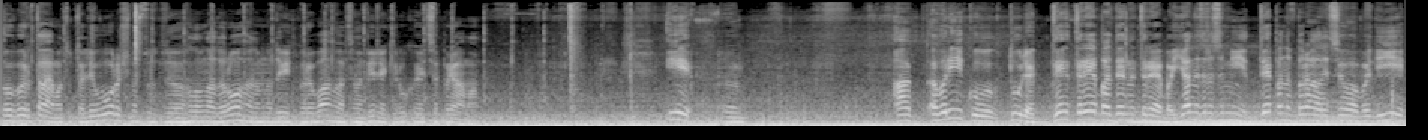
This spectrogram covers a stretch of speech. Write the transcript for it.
повертаємо тут ліворуч, у нас тут е, головна дорога, нам надають перевагу автомобіль, який рухається прямо. І е, а аварійку тулять де треба, де не треба. Я не зрозумію, де понабирали цього водії.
